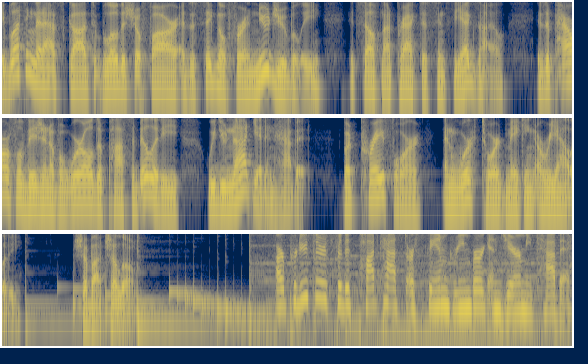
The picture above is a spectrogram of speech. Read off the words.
A blessing that asks God to blow the shofar as a signal for a new Jubilee, itself not practiced since the exile, is a powerful vision of a world of possibility we do not yet inhabit, but pray for and work toward making a reality. Shabbat Shalom. Our producers for this podcast are Sam Greenberg and Jeremy Tabak.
